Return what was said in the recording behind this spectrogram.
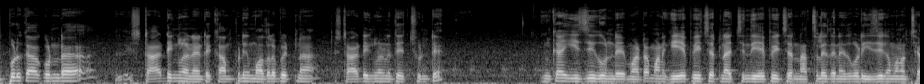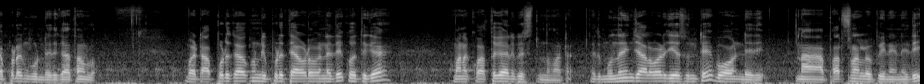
ఇప్పుడు కాకుండా స్టార్టింగ్లోనే అంటే కంపెనీ మొదలుపెట్టిన స్టార్టింగ్లోనే తెచ్చుంటే ఇంకా ఈజీగా ఉండేమాట మనకి ఏ ఫీచర్ నచ్చింది ఏ ఫీచర్ నచ్చలేదు అనేది కూడా ఈజీగా మనం చెప్పడానికి ఉండేది గతంలో. బట్ అప్పుడు కాకుండా ఇప్పుడు తేవడం అనేది కొద్దిగా మనకు కొత్తగా అనిపిస్తుంది అన్నమాట ఇది ముందు నుంచి అలవాటు చేసుంటే బాగుండేది నా పర్సనల్ ఒపీనియన్ ఇది.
